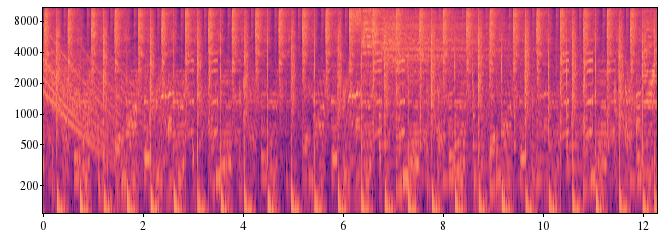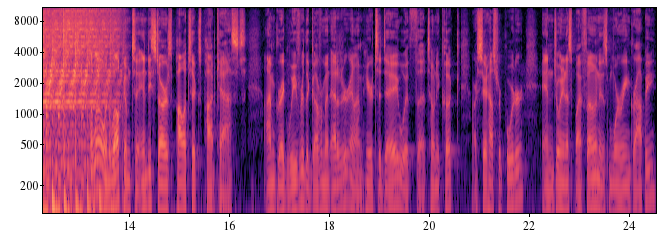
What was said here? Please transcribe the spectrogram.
Hello and welcome to IndyStar's Politics Podcast. I'm Greg Weaver, the government editor, and I'm here today with uh, Tony Cook, our State House reporter, and joining us by phone is Maureen Groppe,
